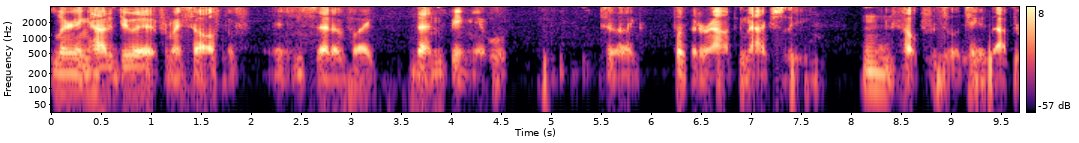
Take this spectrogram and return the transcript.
learning how to do it for myself instead of like then being able to like flip it around and actually Mm. help facilitate that for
